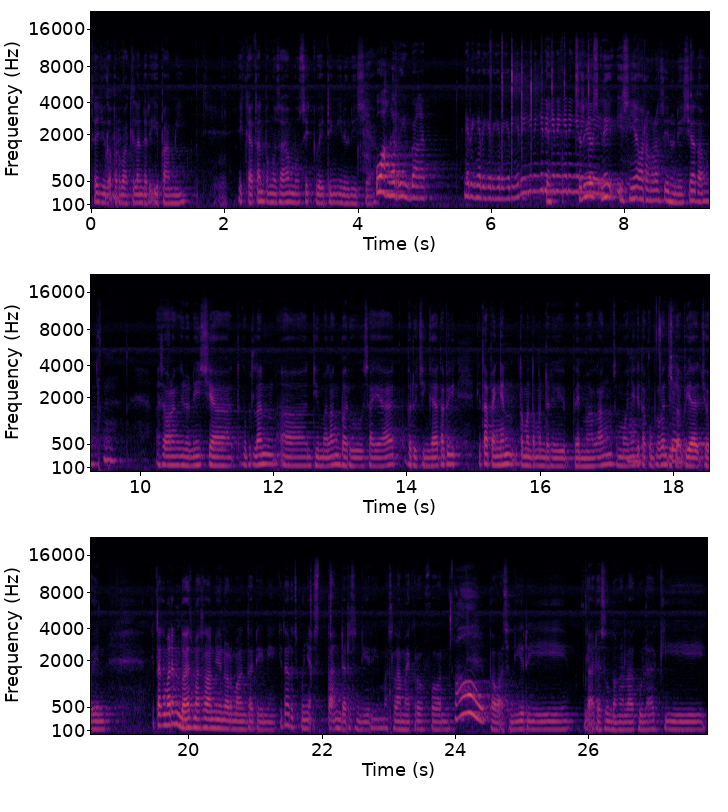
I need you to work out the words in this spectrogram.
saya juga perwakilan dari IPAMI. Ikatan Pengusaha Musik Wedding Indonesia. Wah, ngeri banget. Ngeri ngeri ngeri ngeri ngeri ngeri ngeri ngeri Eh, ngeri ngeri. serius ngeri. ini isinya orang-orang se-Indonesia tau. Seorang Indonesia. Kebetulan eh, di Malang baru saya baru Jingga tapi kita pengen teman-teman dari band Malang semuanya kita kumpulkan juga biar join. Kita kemarin bahas masalah new normal tadi ini. Kita harus punya standar sendiri masalah mikrofon. Oh, Bawa sendiri, nggak ada sumbangan lagu lagi.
